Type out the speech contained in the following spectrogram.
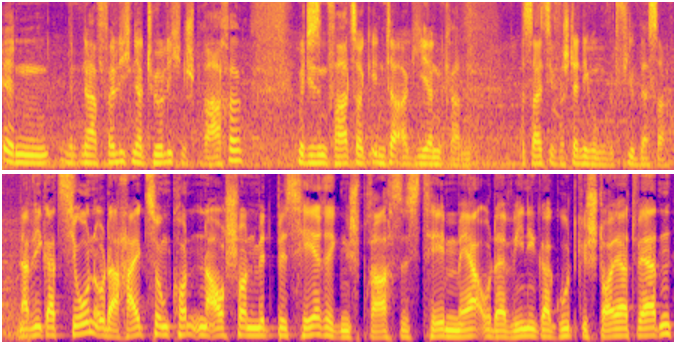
in, mit einer völlig natürlichen Sprache mit diesem Fahrzeug interagieren kann. Das heißt, die Verständigung wird viel besser. Navigation oder Heizung konnten auch schon mit bisherigen Sprachsystemen mehr oder weniger gut gesteuert werden.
